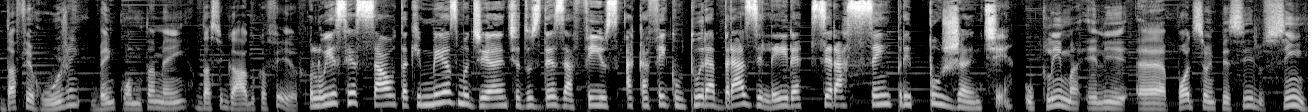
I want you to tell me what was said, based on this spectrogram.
da ferrugem, bem como também da cigarra do cafeiro. O Luiz ressalta que mesmo diante dos desafios, a cafeicultura brasileira será sempre pujante. O clima ele é, pode ser um empecilho, sim,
